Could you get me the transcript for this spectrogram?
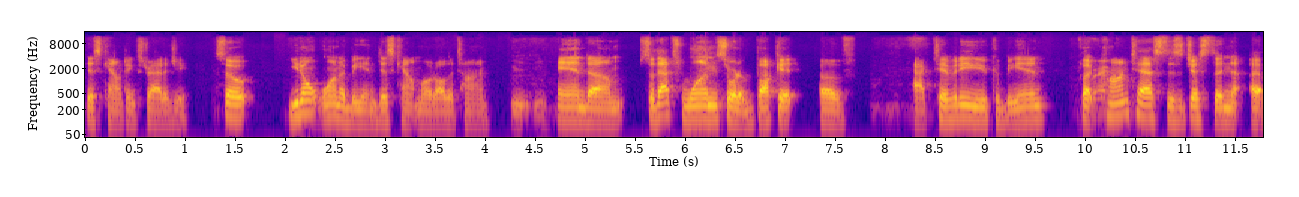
discounting strategy? So you don't want to be in discount mode all the time. Mm-hmm. And um, so that's one sort of bucket of activity you could be in. But right. contest is just an, a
